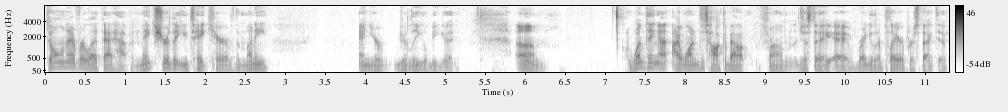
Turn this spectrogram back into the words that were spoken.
don't ever let that happen. Make sure that you take care of the money and your your league will be good. Um, one thing I, I, wanted to talk about from just a, a regular player perspective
